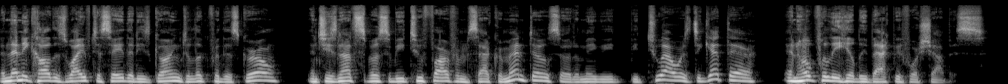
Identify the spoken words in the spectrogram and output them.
And then he called his wife to say that he's going to look for this girl, and she's not supposed to be too far from Sacramento, so it'll maybe be two hours to get there, and hopefully he'll be back before Shabbos.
